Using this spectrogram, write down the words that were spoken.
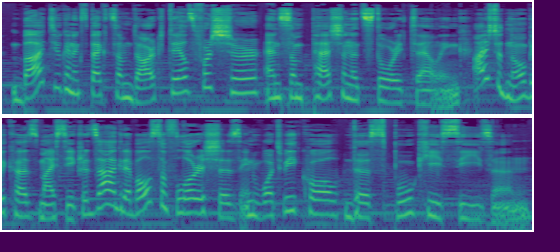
but you can expect some dark tales for sure and some passionate storytelling. I should know because my secret Zagreb also flourishes in what we call the spooky season.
